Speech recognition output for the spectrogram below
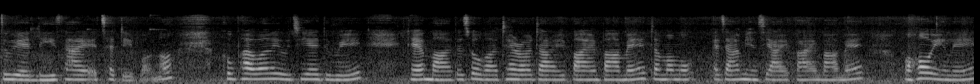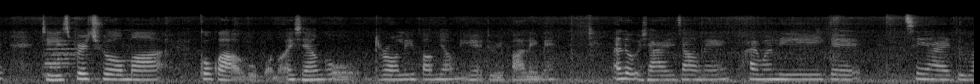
သူရဲ့လေးစားတဲ့အချက်တွေပေါ့နော်အခုဖိုင်ဝမ်လေးကိုကြည့်ရတဲ့သူတွေထဲမှာတချို့က tarot ဓာတ်တွေပါရင်ပါမယ်ဒါမှမဟုတ်အကြမ်းမြင်စရာတွေပါရင်ပါမယ်မဟုတ်ရင်လည်းဒီ spiritual မှာကိုယ့်ကွာကိုပေါ့နော်အရန်ကိုတော်တော်လေးပေါင်းမြောက်နေတဲ့သူတွေပါလိမ့်မယ်အဲ့လိုအရာတွေကြောင့်လည်းဖိုင်ဝမ်လေးကချစ်ရတဲ့သူက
